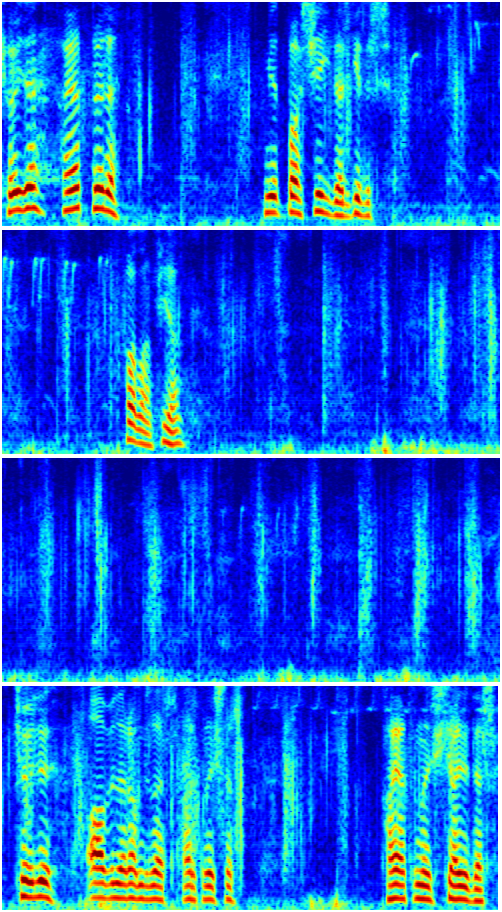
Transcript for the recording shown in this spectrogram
Köyde hayat böyle. Millet bahçeye gider gelir. Falan filan. Köylü abiler, amcalar, arkadaşlar hayatından şikayet eder.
